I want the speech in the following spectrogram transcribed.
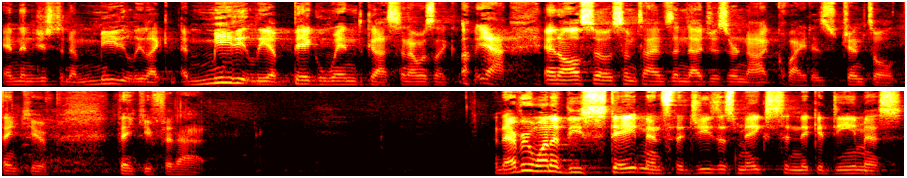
And then just an immediately, like immediately a big wind gust. And I was like, oh yeah. And also sometimes the nudges are not quite as gentle. Thank you. Thank you for that. And every one of these statements that Jesus makes to Nicodemus,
